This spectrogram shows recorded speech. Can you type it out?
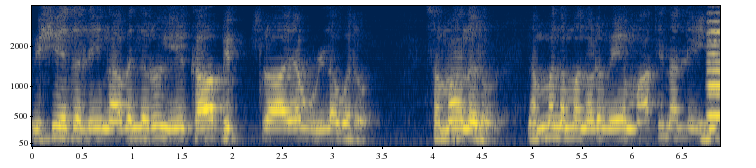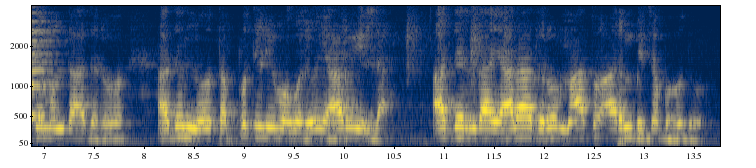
ವಿಷಯದಲ್ಲಿ ನಾವೆಲ್ಲರೂ ಏಕಾಭಿಪ್ರಾಯ ಉಳ್ಳವರು, ಸಮಾನರು. ನಮ್ಮ ನಮ್ಮ ನಡುವೆ ಮಾತಿನಲ್ಲಿ ಹಿಂದೆ ಮುಂದಾದರೂ ಅದನ್ನು ತಪ್ಪು ತಿಳಿಯುವವರು ಯಾರೂ ಇಲ್ಲ. ಆದ್ದರಿಂದ ಯಾರಾದರೂ ಮಾತು ಆರಂಭಿಸಬಹುದು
